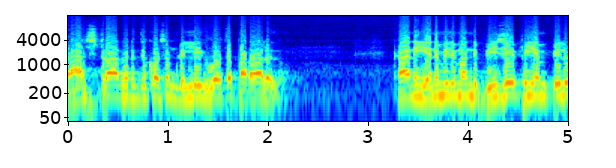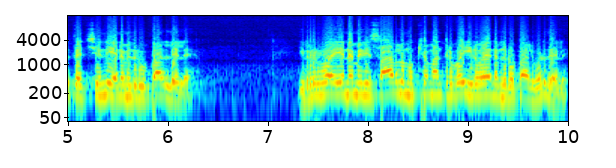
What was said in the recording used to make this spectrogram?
రాష్ట్ర అభివృద్ధి రాష్ట్రాభివృద్ధి కోసం ఢిల్లీకి పోతే పర్వాలేదు. కానీ ఎనిమిది మంది బీజేపీ ఎంపీలు తెచ్చింది ఎనిమిది రూపాయలు తేలే. ఇరవై ఎనిమిది సార్లు ముఖ్యమంత్రి పోయి ఇరవై ఎనిమిది రూపాయలు కూడా తేలే.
